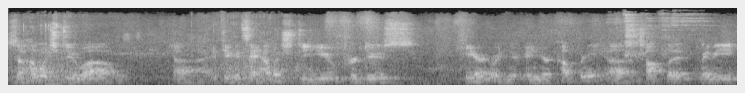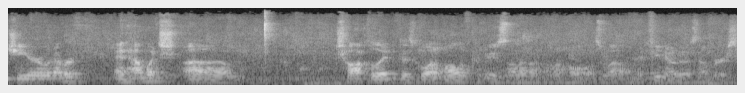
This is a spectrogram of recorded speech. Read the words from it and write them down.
So how much do, um, uh, if you could say, how much do you produce here in your, in your company, uh, chocolate maybe each year or whatever? And how much um, chocolate does Guatemala produce on a, on a whole as well, if you know those numbers?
